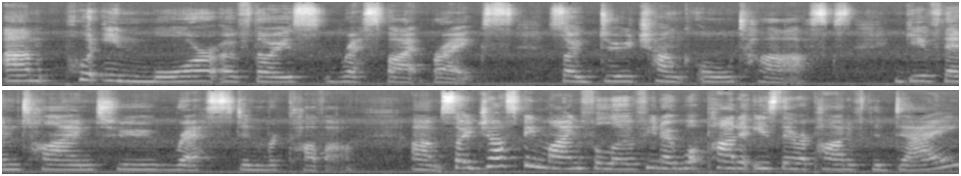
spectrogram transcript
um, put in more of those respite breaks. So do chunk all tasks. Give them time to rest and recover. Um, so just be mindful of, you know, what part of, is there a part of the day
